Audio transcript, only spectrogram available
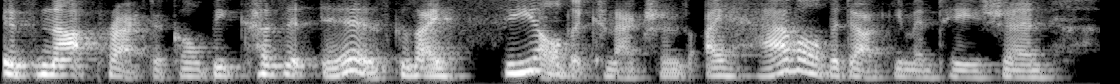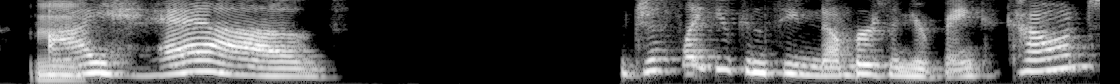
it's not practical because it is because I see all the connections. I have all the documentation. Mm. I have just like you can see numbers in your bank account,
